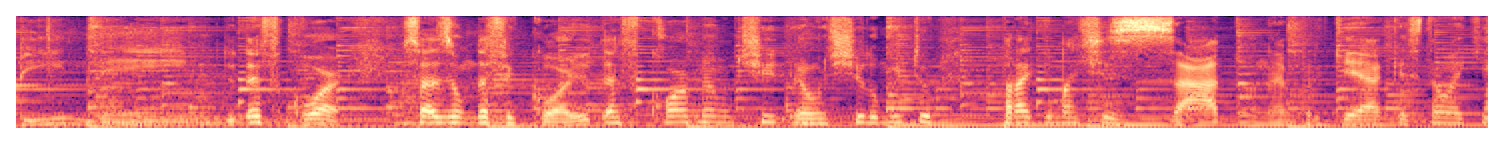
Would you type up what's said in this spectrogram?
Be Named. Do Deathcore, eles fazem um Deathcore. E o Deathcore é um, é um estilo muito pragmatizado, né? Porque a questão é que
